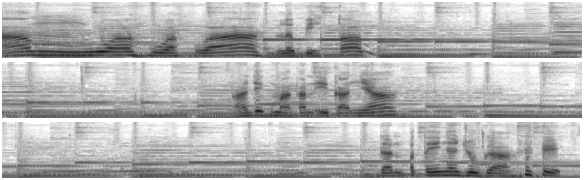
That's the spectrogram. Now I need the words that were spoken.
Am, wah, wah, wah, lebih top. Adik makan ikannya dan petenya juga.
